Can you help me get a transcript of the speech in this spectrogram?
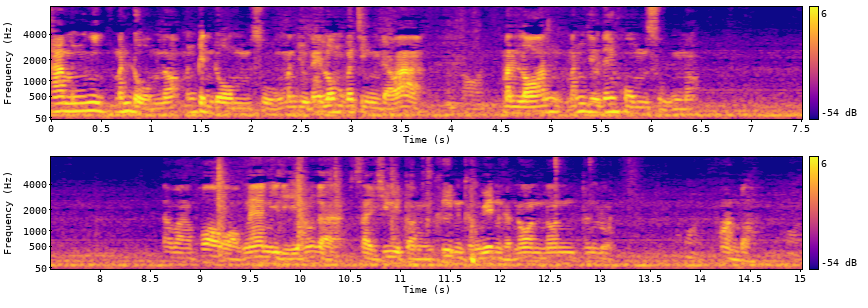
คามมันมีมันโดมเนาะมันเป็นโดมสูงมันอยู่ในร่มก็จริงแต่ว่า มันร้อนมันร้อนมันอยู่ในโฮมสูงเนาะ แต่ว่าพ่อออกแน่นี่ดีเขาก็ใส่ชีวิตตอนกลางคืนกลางเว้นกับนอนนอนทั้งรถร้อนห้อนบ่ร้อน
